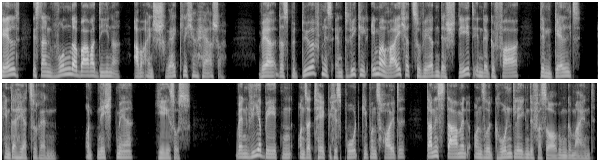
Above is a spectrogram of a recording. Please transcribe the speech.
Geld ist ein wunderbarer Diener, aber ein schrecklicher Herrscher. Wer das Bedürfnis entwickelt, immer reicher zu werden, der steht in der Gefahr, dem Geld hinterherzurennen und nicht mehr Jesus. Wenn wir beten, unser tägliches Brot gib uns heute, dann ist damit unsere grundlegende Versorgung gemeint.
